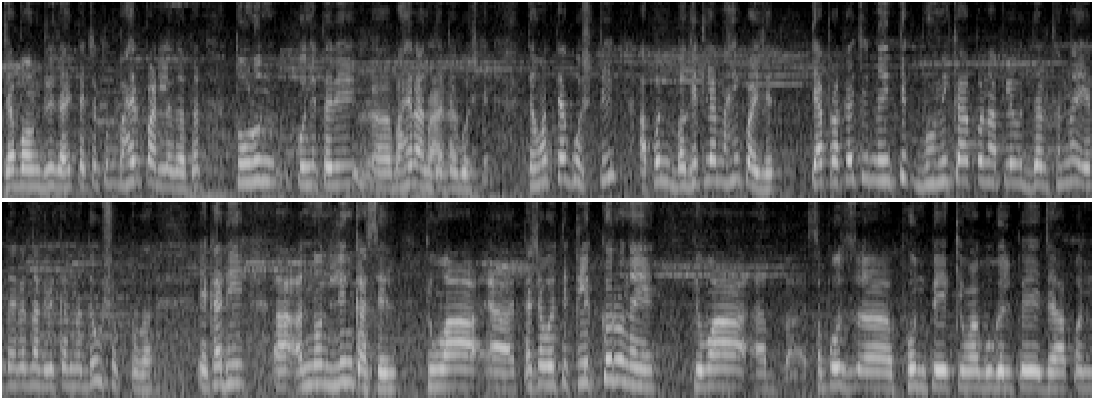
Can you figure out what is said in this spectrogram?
ज्या बाउंड्रीज आहेत त्याच्यातून बाहेर पाडल्या जातात तोडून कोणीतरी बाहेर आणतात त्या गोष्टी. तेव्हा त्या गोष्टी आपण बघितल्या नाही पाहिजेत. त्या प्रकारची नैतिक भूमिका आपण आपल्या विद्यार्थ्यांना येणाऱ्या नागरिकांना देऊ शकतो का? एखादी अननोन लिंक असेल किंवा त्याच्यावरती क्लिक करू नये किंवा सपोज फोनपे किंवा गुगल पे ज्या आपण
